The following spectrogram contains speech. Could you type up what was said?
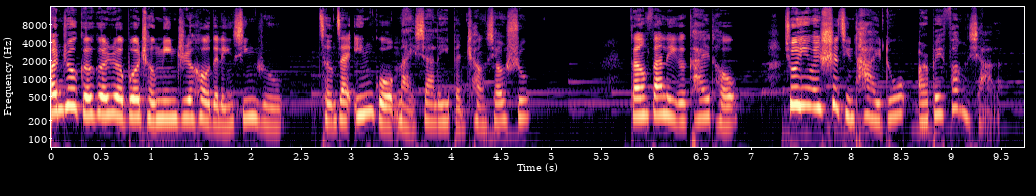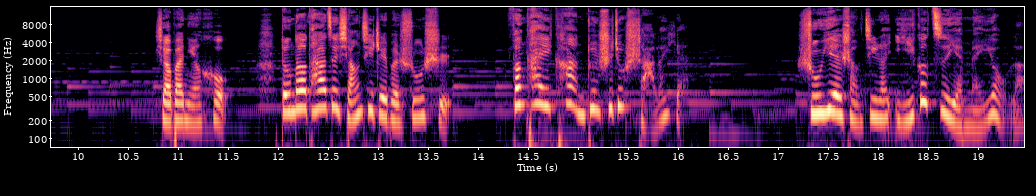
还珠格格》热播成名之后的林心如，曾在英国买下了一本畅销书，刚翻了一个开头，就因为事情太多而被放下了。小半年后，等到他再想起这本书时，翻开一看，顿时就傻了眼，书页上竟然一个字也没有了。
